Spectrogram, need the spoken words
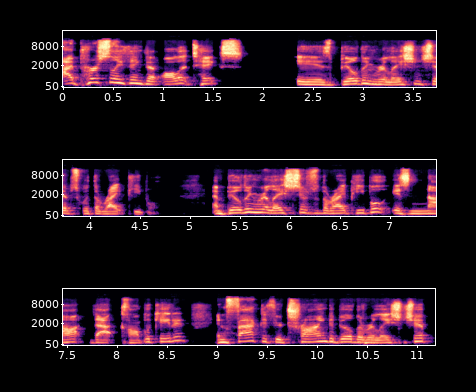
I personally think that all it takes is building relationships with the right people. And building relationships with the right people is not that complicated. In fact, if you're trying to build a relationship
